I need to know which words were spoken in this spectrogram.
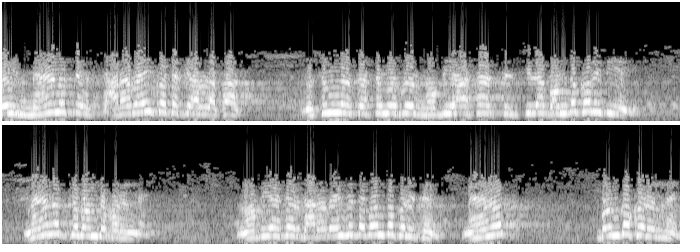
ওই মেহনতের ধারাবাহিকতাকে আল্লাহ পাক রসুল্লাহ কাস্টমার নবী আসার সিলসিলা বন্ধ করে দিয়ে মেহনতকে বন্ধ করেন নাই। নবী আসার ধারাবাহিকতা বন্ধ করেছেন, মেহনত বন্ধ করেন নাই।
